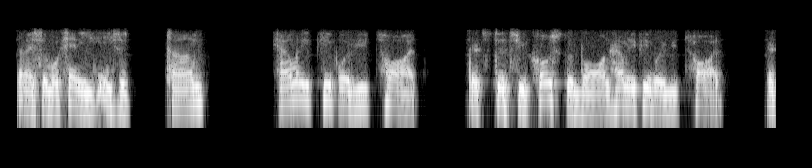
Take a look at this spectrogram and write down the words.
And I said, well, Kenny, he said, Tom, how many people have you taught that stood too close to the ball? And how many people have you taught that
